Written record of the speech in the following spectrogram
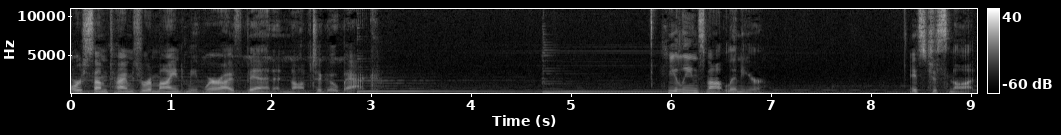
Or sometimes remind me where I've been and not to go back. Healing's not linear. It's just not.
